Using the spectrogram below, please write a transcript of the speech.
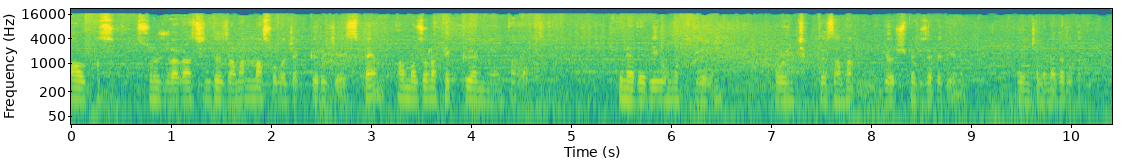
Avrupa sunucular açıldığı zaman nasıl olacak göreceğiz. Ben Amazon'a pek güvenmiyorum fakat yine de bir umut duyuyorum. Oyun çıktığı zaman görüşmek üzere diyelim. Bu incelemede bu kadar.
